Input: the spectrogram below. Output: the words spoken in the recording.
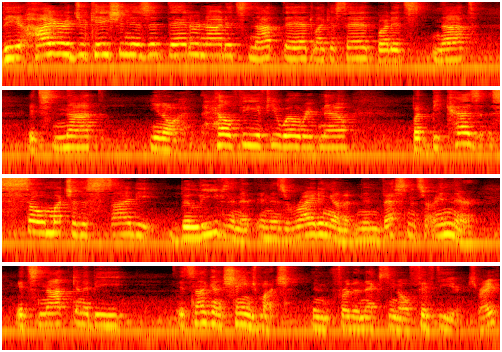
the higher education is it dead or not? It's not dead, like I said, but it's not it's not you know healthy, if you will, right now. But because so much of the society believes in it and is writing on it and investments are in there, it's not going to be it's not going to change much in, for the next you know 50 years, right?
